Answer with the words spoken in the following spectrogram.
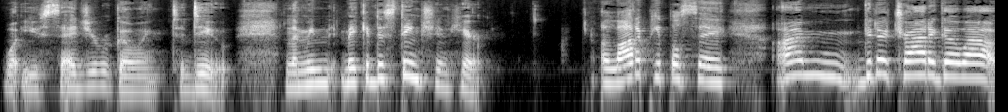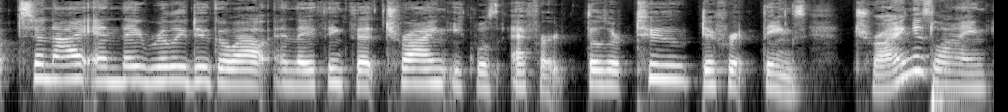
what you said you were going to do. Let me make a distinction here a lot of people say, I'm going to try to go out tonight. And they really do go out and they think that trying equals effort. Those are two different things. Trying is lying.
